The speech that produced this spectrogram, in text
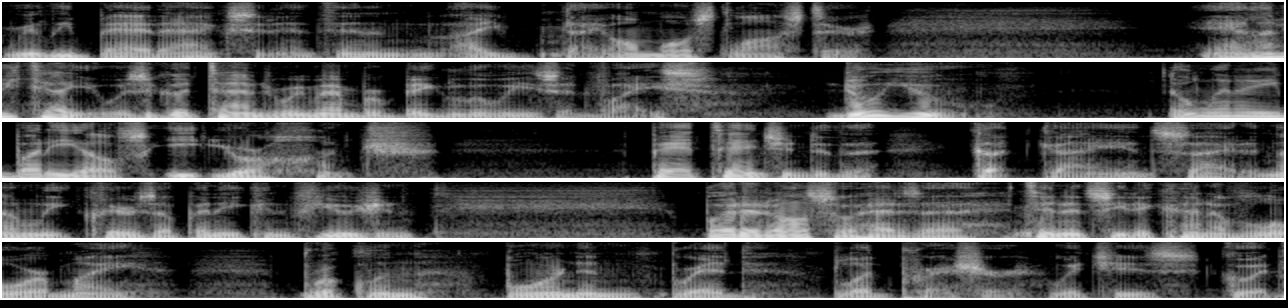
really bad accident, and I, I almost lost her. And let me tell you, it was a good time to remember Big Louie's advice. Do you. Don't let anybody else eat your hunch. Pay attention to the gut guy inside. It not only clears up any confusion, but it also has a tendency to kind of lower my Brooklyn born and bred blood pressure, which is good.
